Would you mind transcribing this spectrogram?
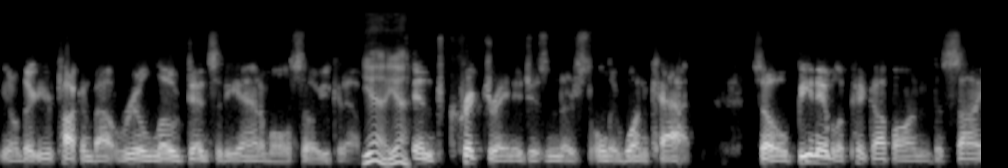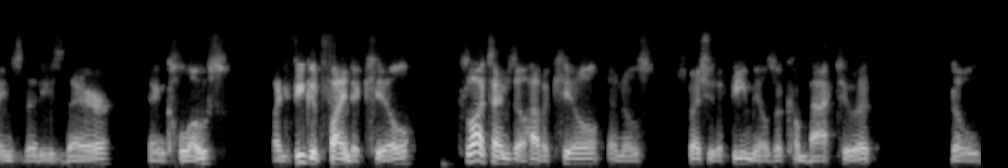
You know, you're talking about real low density animals, so you can have Yeah, yeah. 10 creek drainages and there's only one cat. So being able to pick up on the signs that he's there and close, like if you could find a kill, because a lot of times they'll have a kill and those, especially the females, will come back to it. They'll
